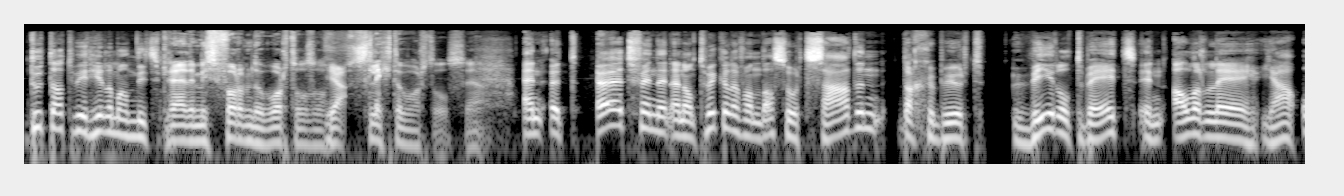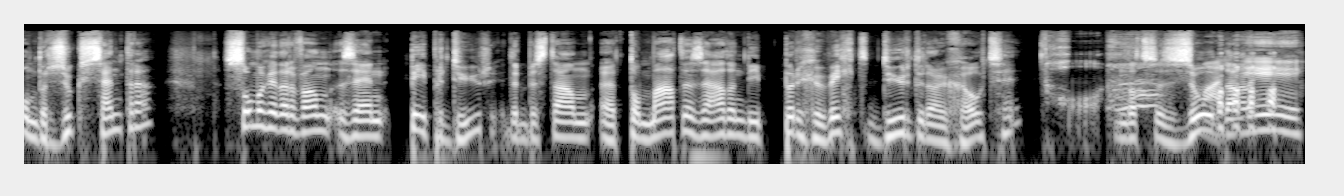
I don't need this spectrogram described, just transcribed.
doet dat weer helemaal niets meer. Krijg je misvormde wortels of Ja. slechte wortels. Ja. En het uitvinden en ontwikkelen van dat soort zaden, dat gebeurt wereldwijd in allerlei ja, onderzoekscentra. Sommige daarvan zijn peperduur. Er bestaan eh, tomatenzaden die per gewicht duurder dan goud zijn. Omdat ze zo... Allee.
